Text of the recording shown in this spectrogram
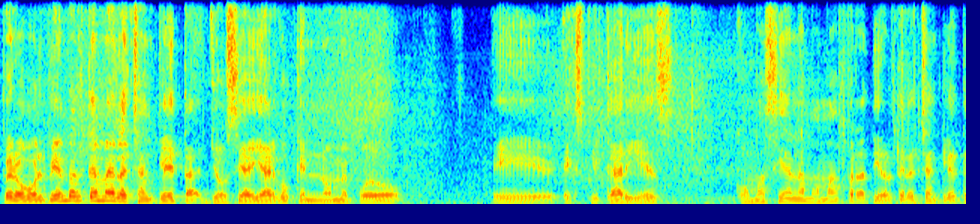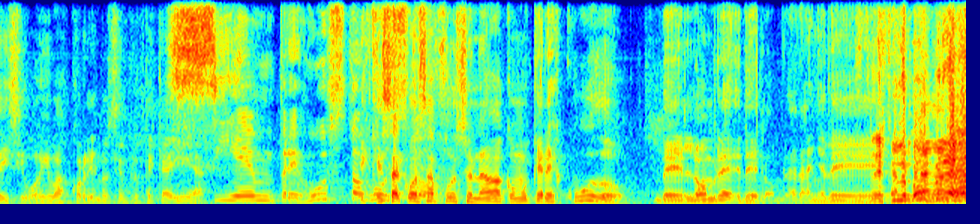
Pero volviendo al tema de la chancleta, yo sí hay algo que no me puedo eh, explicar y es ¿Cómo hacían las mamás para tirarte la chancleta y si vos ibas corriendo siempre te caía? Siempre, justo. Es que esa cosa funcionaba como que era escudo del hombre, del hombre araña, de Del Capitán hombre América.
